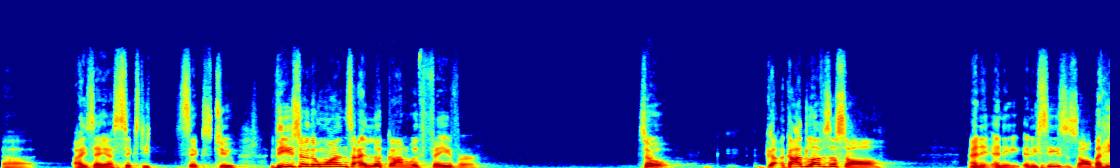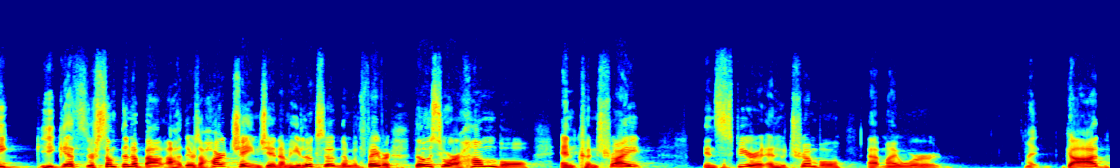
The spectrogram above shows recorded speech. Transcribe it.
uh, Isaiah 66 2. These are the ones I look on with favor. So God loves us all and he, and he, and he sees us all. But he, he gets, there's something about, uh, there's a heart change in him. He looks at them with favor. Those who are humble and contrite in spirit and who tremble at my word. God,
